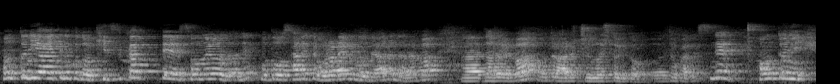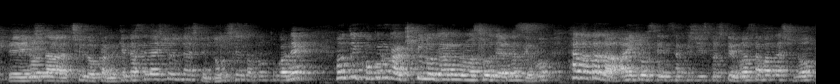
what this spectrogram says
本当に相手のことを気遣ってそのような、ね、ことをされておられるのであるならばあ例えば本当にアル中の人々とかですね。本当に、えー、いろんな中毒から抜け出せない人に対してどうしてたのとかね。本当に心が聞くのであるのはそうでありますけどもただただ相手を詮索しそして噂話の、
